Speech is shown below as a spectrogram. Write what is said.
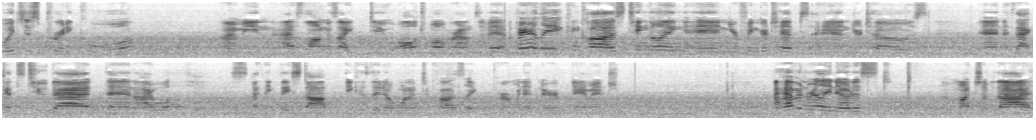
which is pretty cool. I mean, as long as I do all 12 rounds of it. Apparently it can cause tingling in your fingertips and your toes. And if that gets too bad, then I will, I think they stop because they don't want it to cause like permanent nerve damage. I haven't really noticed much of that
